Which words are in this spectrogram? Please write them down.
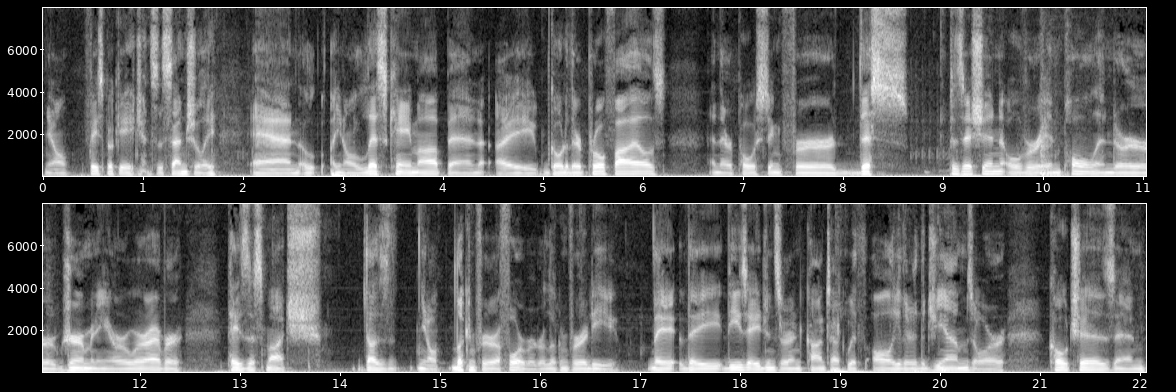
you know, Facebook agents essentially, and you know, a list came up, and I go to their profiles, and they're posting for this position over in Poland or Germany or wherever, pays this much, does you know, looking for a forward or looking for a D. They they these agents are in contact with all either the GMs or coaches and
